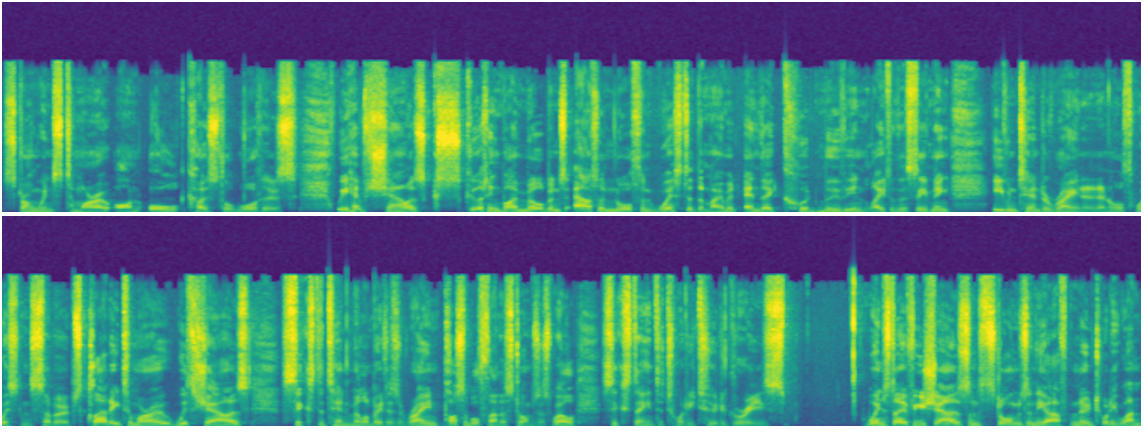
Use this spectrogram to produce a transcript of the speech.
Strong winds tomorrow on all coastal waters. We have showers skirting by Melbourne's outer north and west at the moment, and they could move in later this evening, even tend to rain in our northwestern suburbs. Cloudy tomorrow with showers, 6 to 10 millimetres of rain, possible thunderstorms as well, 16 to 22 degrees. Wednesday, a few showers and storms in the afternoon, 21.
